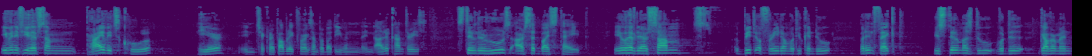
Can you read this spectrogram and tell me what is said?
even if you have some private school here in Czech Republic, for example, but even in other countries, still the rules are set by state. You have there some bit of freedom what you can do, but in fact, you still must do what the government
